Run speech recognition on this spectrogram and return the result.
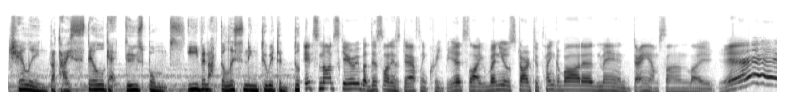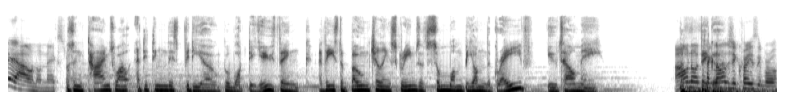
chilling that I still get goosebumps, even after listening to it a It's not scary, but this one is definitely creepy. It's like when you start to think about it, man, damn, son. Like, yeah, I don't know, next one. dozen times while editing this video. But what do you think? Are these the bone chilling screams of someone beyond the grave? You tell me. I don't know, figure. technology crazy, bro.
